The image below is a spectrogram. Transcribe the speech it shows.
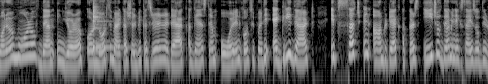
one or more of them in Europe or North America shall be considered an attack against them all and consequently agree that if such an armed attack occurs, each of them in exercise of the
